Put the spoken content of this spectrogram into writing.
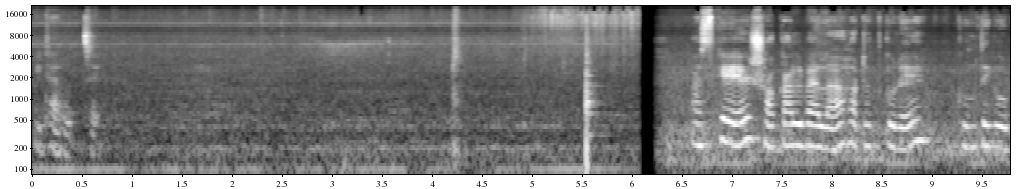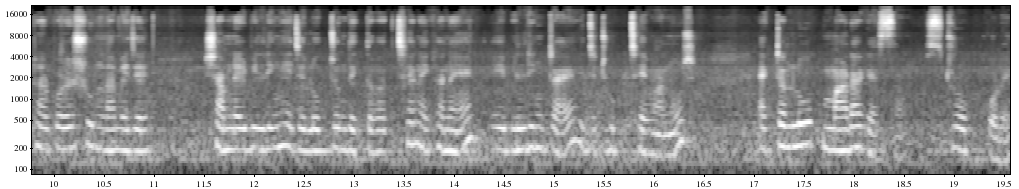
পিঠা হচ্ছে। আজকে সকালবেলা হঠাৎ করে ঘুম থেকে ওঠার পরে শুনলাম এই যে সামনের বিল্ডিংয়ে এই যে লোকজন দেখতে পাচ্ছেন, এখানে এই বিল্ডিংটায় এই যে ঢুকছে মানুষ। একটা লোক মারা গেছে স্ট্রোক করে।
